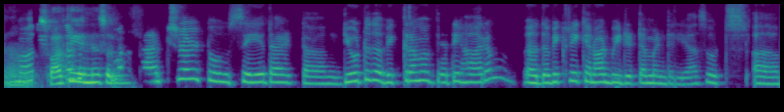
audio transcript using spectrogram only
Uh, ah, Swati natural to say that um, due to the Vikram of Vyatiharam, uh, the victory cannot be determined, Ilya. So it's uh,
